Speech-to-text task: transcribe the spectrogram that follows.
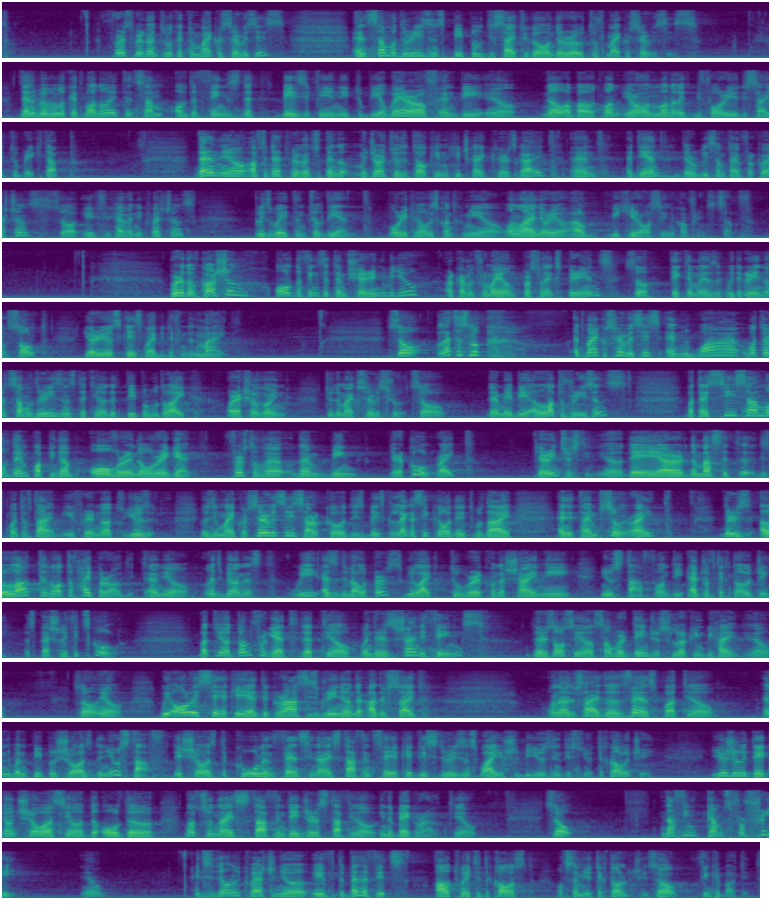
First, we're going to look at the microservices and some of the reasons people decide to go on the road of microservices. Then we will look at monolith and some of the things that basically you need to be aware of and be, you know, know about your own monolith before you decide to break it up. Then, you know, after that, we're going to spend the majority of the talk in Hitchhiker's Guide, and at the end, there will be some time for questions. So if you have any questions, please wait until the end. Or you can always contact me uh, online, or you know, I'll be here also in the conference itself. Word of caution, all the things that I'm sharing with you are coming from my own personal experience, so take them as, with a grain of salt. Your use case might be different than mine. So let us look at microservices and why, what are some of the reasons that, you know, that people would like or actually going to the microservice route. So there may be a lot of reasons, but I see some of them popping up over and over again. First of them being they're cool, right? They're interesting. You know, they are the must at uh, this point of time. If we're not use, using microservices, our code is basically legacy code, and it will die anytime soon, right? There's a lot and a lot of hype around it. And you know, let's be honest, we as developers, we like to work on a shiny new stuff on the edge of technology, especially if it's cool. But you know, don't forget that you know, when there's shiny things, there's also you know, somewhere dangerous lurking behind, you know? So, you know, we always say, okay, yeah, the grass is greener on the other side, on the other side of the fence, but you know, and when people show us the new stuff, they show us the cool and fancy, nice stuff and say, okay, this is the reasons why you should be using this new technology. Usually they don't show us, you know, the, all the not so nice stuff and dangerous stuff, you know, in the background, you know. So nothing comes for free, you know. It's the only question, you know, if the benefits outweigh the cost of some new technology. So think about it.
